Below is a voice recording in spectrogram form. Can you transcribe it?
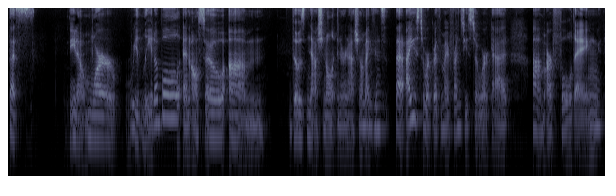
that's you know more relatable and also um, those national international magazines that i used to work with my friends used to work at um, are folding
